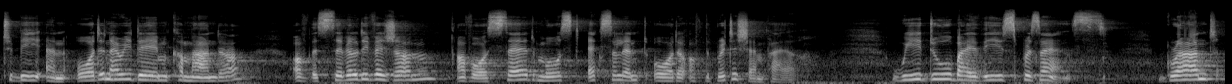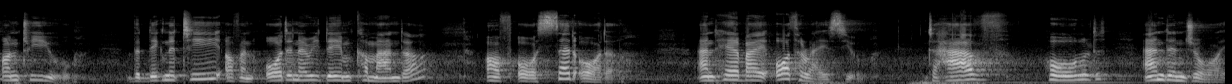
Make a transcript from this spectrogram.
to be an ordinary dame commander of the civil division of our said most excellent order of the British Empire, we do by these presents grant unto you the dignity of an ordinary dame commander of our said order, and hereby authorize you to have, hold, and enjoy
